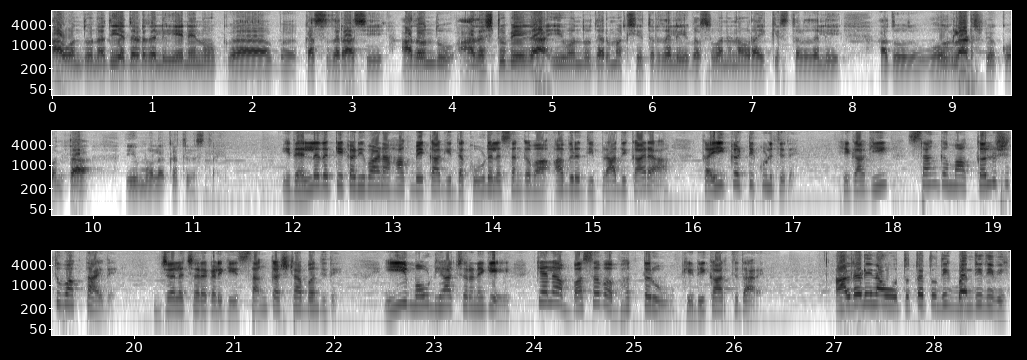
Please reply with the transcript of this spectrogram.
ಆ ಒಂದು ನದಿಯ ದಡದಲ್ಲಿ ಏನೇನು ಕ- ಕಸದ ರಾಶಿ, ಅದೊಂದು ಆದಷ್ಟು ಬೇಗ ಈ ಒಂದು ಧರ್ಮಕ್ಷೇತ್ರದಲ್ಲಿ ಬಸವಣ್ಣನವರ ಐಕ್ಯ ಸ್ಥಳದಲ್ಲಿ ಅದು ಹೋಗಲಾಡಿಸ್ಬೇಕು ಅಂತ ಈ ಮೂಲಕ ತಿಳಿಸ್ತಾ ಇದೆಲ್ಲದಕ್ಕೆ ಕಡಿವಾಣ ಹಾಕಬೇಕಾಗಿದ್ದ ಕೂಡಲ ಸಂಗಮ ಅಭಿವೃದ್ಧಿ ಪ್ರಾಧಿಕಾರ ಕೈಕಟ್ಟಿ ಕುಳಿತಿದೆ. ಹೀಗಾಗಿ ಸಂಗಮ ಕಲುಷಿತವಾಗ್ತಾ ಇದೆ. ಜಲಚರಗಳಿಗೆ ಸಂಕಷ್ಟ ಬಂದಿದೆ. ಈ ಮೌಢ್ಯಾಚರಣೆಗೆ ಕೆಲ ಬಸವ ಭಕ್ತರು ಕಿಡಿಕಾರ್ತಿದ್ದಾರೆ. ಆಲ್ರೆಡಿ ನಾವು ತುತ್ತ ತುದಿಗೆ ಬಂದಿದ್ದೀವಿ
